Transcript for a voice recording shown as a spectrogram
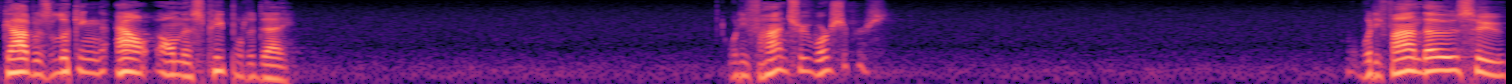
if God was looking out on this people today. Would He find true worshipers? Would he find those who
